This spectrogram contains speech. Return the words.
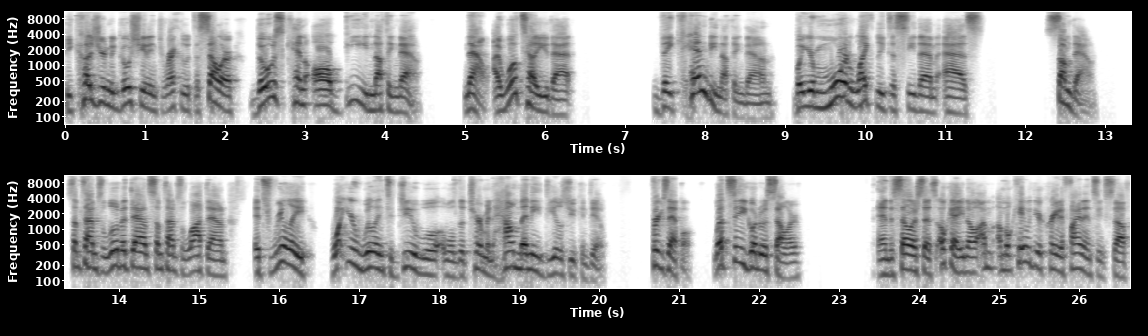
because you're negotiating directly with the seller, those can all be nothing down. Now, I will tell you that they can be nothing down, but you're more likely to see them as some down. Sometimes a little bit down, sometimes a lot down. It's really what you're willing to do will, will determine how many deals you can do. For example, let's say you go to a seller and the seller says, okay, you know, I'm, I'm okay with your creative financing stuff,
